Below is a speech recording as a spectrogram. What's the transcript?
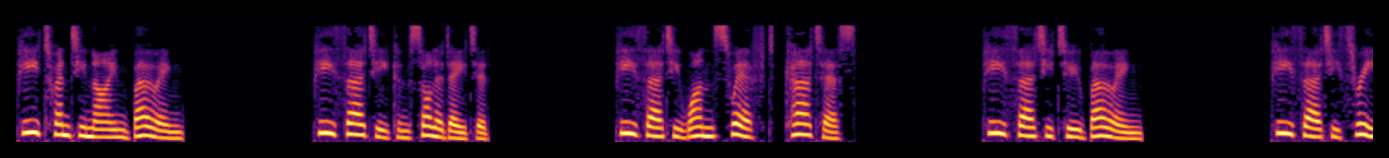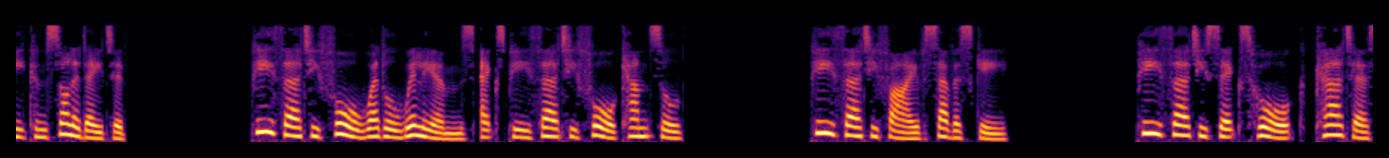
P-29 Boeing. P-30 Consolidated. P-31 Swift, Curtiss P-32 Boeing. P-33 Consolidated. P-34 Wedell-Williams XP-34 cancelled P-35 Seversky P-36 Hawk, Curtiss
